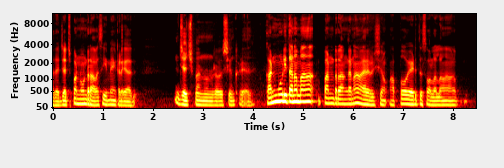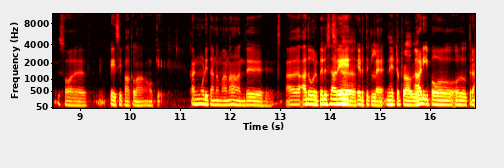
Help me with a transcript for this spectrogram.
அதை ஜட்ஜ் பண்ணணுன்ற அவசியமே கிடையாது. ஜட்ஜ் பண்ணணுன்ற அவசியம் கிடையாது. கண்மூடித்தனமாக பண்ணுறாங்கன்னா வேற விஷயம். அப்போ எடுத்து சொல்லலாம் சொ பேசி பார்க்கலாம் ஓகே கண்மூடித்தனமானா வந்து அது ஒரு பெருசாகவே எடுத்துக்கல. நெட் ப்ராப்ளம் அடி இப்போ ஒருத்தர்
